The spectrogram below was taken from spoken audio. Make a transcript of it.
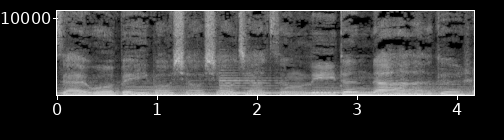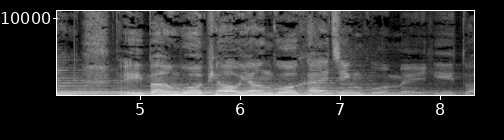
在我背包小小夹层里的那个人，陪伴我漂洋过海，经过每一段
